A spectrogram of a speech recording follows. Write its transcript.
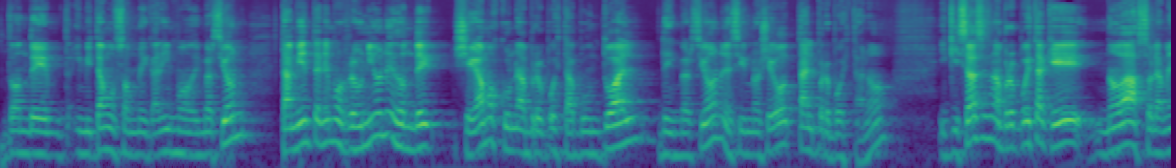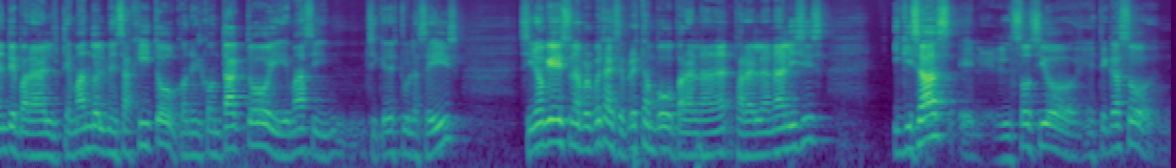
donde invitamos a un mecanismo de inversión. También tenemos reuniones donde llegamos con una propuesta puntual de inversión, es decir, nos llegó tal propuesta, ¿no? Y quizás es una propuesta que no da solamente para el te mando el mensajito con el contacto y demás, y si querés tú la seguís, sino que es una propuesta que se presta un poco para el, para el análisis y quizás el, socio, en este caso,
